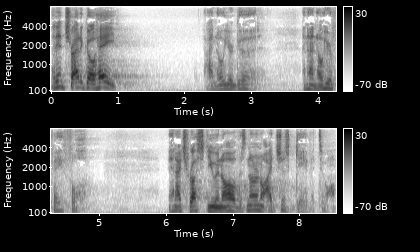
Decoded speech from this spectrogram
I didn't try to go, hey, I know you're good and I know you're faithful and I trust you in all of this. No, no, no. I just gave it to him.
